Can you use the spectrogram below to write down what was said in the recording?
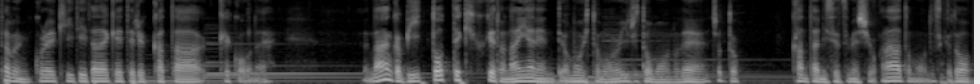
多分これ聞いていただけてる方結構ねなんかビットって聞くけどなんやねんって思う人もいると思うのでちょっと簡単に説明しようかなと思うんですけど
